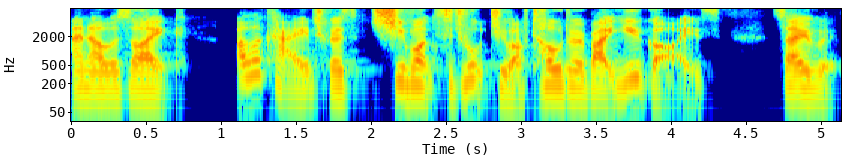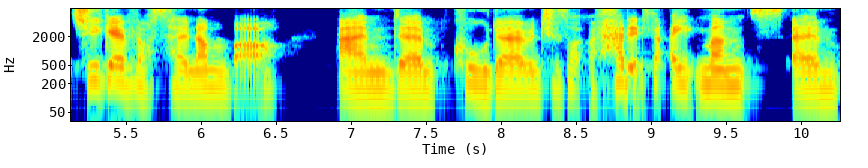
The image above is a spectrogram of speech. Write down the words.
And I was like, Oh, okay. And she goes, She wants to talk to you. I've told her about you guys. So she gave us her number and um, called her and she was like, I've had it for eight months. Um,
